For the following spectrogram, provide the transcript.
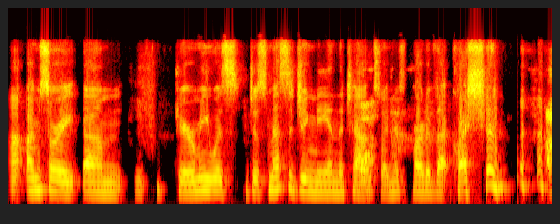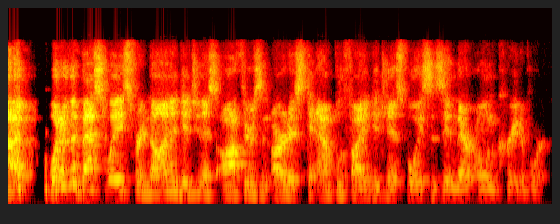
Uh, I'm sorry, um, Jeremy was just messaging me in the chat, oh. so I missed part of that question. uh, what are the best ways for non-Indigenous authors and artists to amplify Indigenous voices in their own creative work?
